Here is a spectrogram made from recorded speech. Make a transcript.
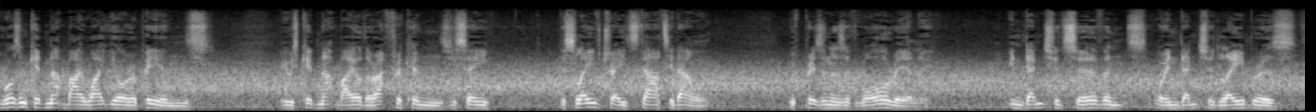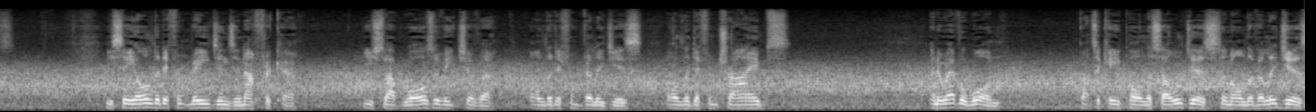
He wasn't kidnapped by white Europeans, he was kidnapped by other Africans. You see, the slave trade started out with prisoners of war, really, indentured servants or indentured labourers. You see, all the different regions in Africa used to have wars with each other all the different villages, all the different tribes. And whoever won got to keep all the soldiers and all the villagers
